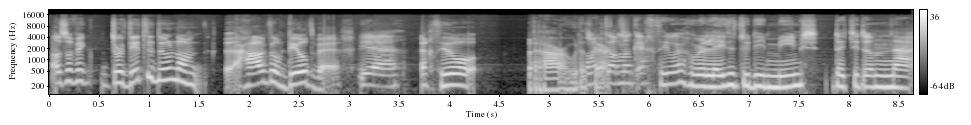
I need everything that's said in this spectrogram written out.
alsof ik door dit te doen, dan haal ik dat beeld weg. Ja. Echt heel raar hoe dat Maar ik werkt. kan ook echt heel erg relaten to die memes. Dat je dan na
